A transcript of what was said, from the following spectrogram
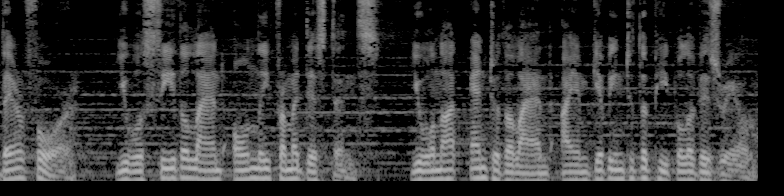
Therefore you will see the land only from a distance. You will not enter the land I am giving to the people of Israel.'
